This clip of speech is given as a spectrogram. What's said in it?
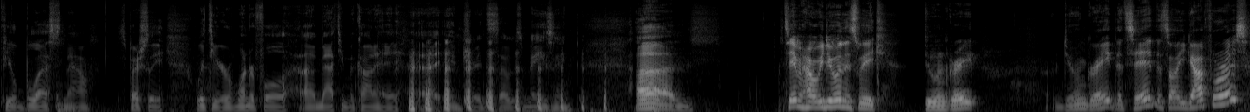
feel blessed now, especially with your wonderful uh, Matthew McConaughey uh, entrance. That was amazing. Um, Tim, how are we doing this week? Doing great. We're doing great. That's it. That's all you got for us.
